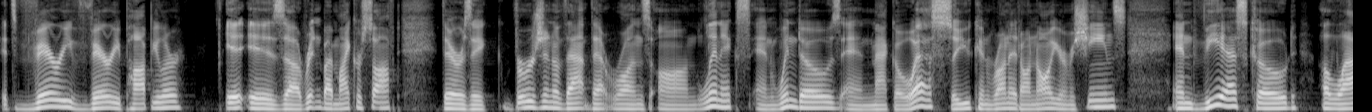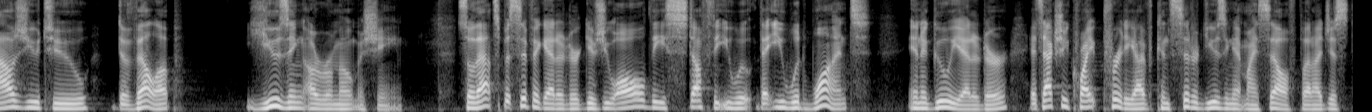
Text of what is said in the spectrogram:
It's very, very popular. It is uh, written by Microsoft. There is a version of that that runs on Linux and Windows and Mac OS, so you can run it on all your machines. And VS Code allows you to develop using a remote machine. So that specific editor gives you all the stuff that you w- that you would want in a GUI editor. It's actually quite pretty. I've considered using it myself, but I just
